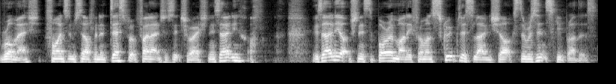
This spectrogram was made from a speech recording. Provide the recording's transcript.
Romesh, finds himself in a desperate financial situation, his only, his only option is to borrow money from unscrupulous loan sharks, the Rosinski brothers.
